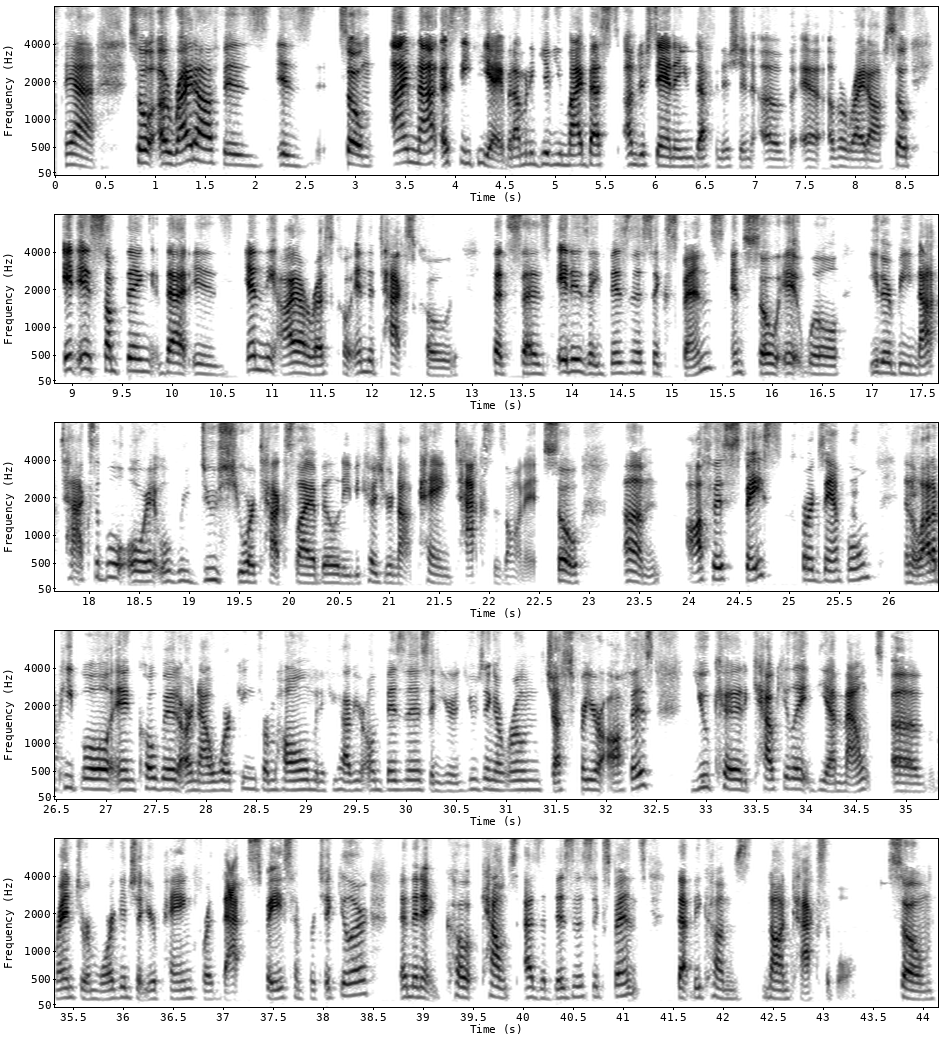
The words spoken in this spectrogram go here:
Yeah. So a write off is is so I'm not a CPA, but I'm going to give you my best understanding and definition of a, of a write off. So it is something that is in the IRS code, in the tax code, that says it is a business expense. And so it will either be not taxable or it will reduce your tax liability because you're not paying taxes on it. So, um, office space, for example, and a lot of people in COVID are now working from home. And if you have your own business and you're using a room just for your office, you could calculate the amount of rent or mortgage that you're paying for that space in particular. And then it co- counts as a business expense that becomes non taxable. So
